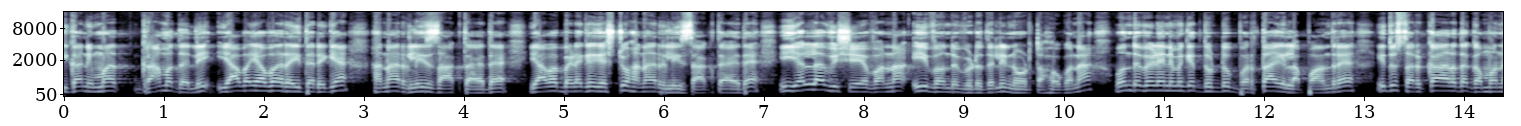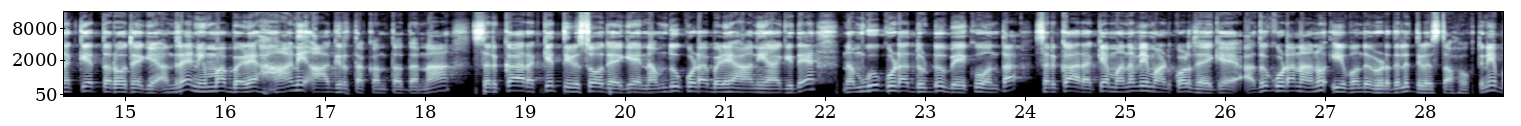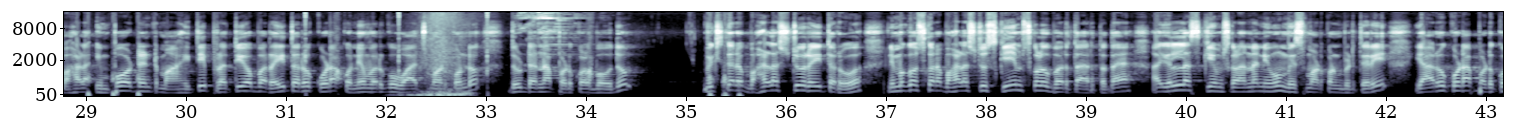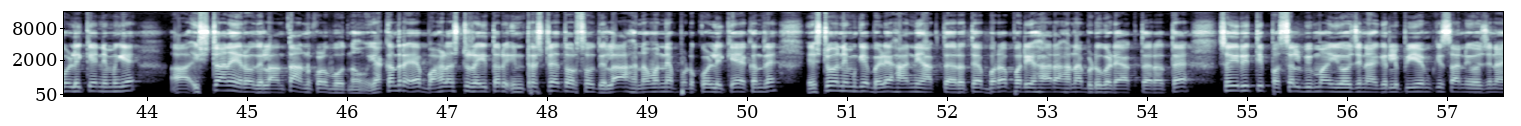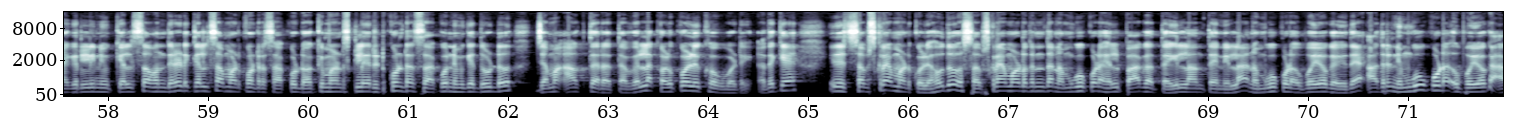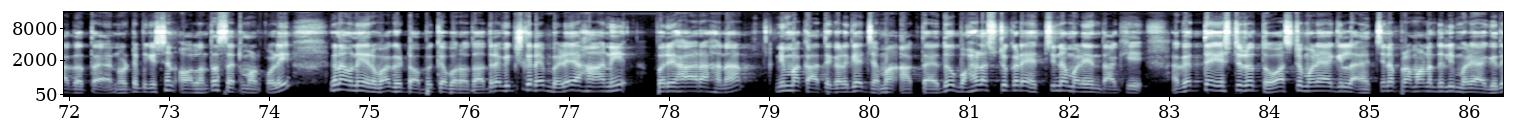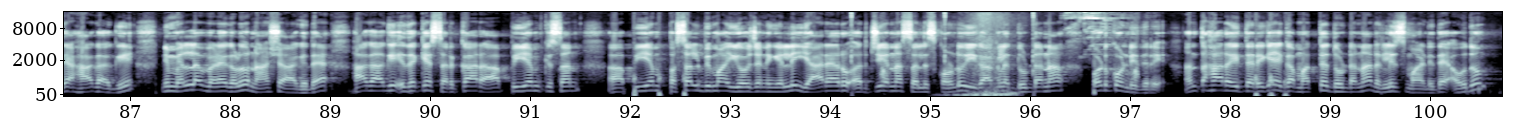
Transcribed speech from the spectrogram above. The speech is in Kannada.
ಈಗ ನಿಮ್ಮ ಗ್ರಾಮದಲ್ಲಿ ಯಾವ ಯಾವ ರೈತರಿಗೆ ಹಣ ರಿಲೀಸ್ ಆಗ್ತಾ ಇದೆ? ಯಾವ ಬೆಳೆಗೆ ಎಷ್ಟು ಹಣ ರಿಲೀಸ್ ಆಗ್ತಾ ಇದೆ? ಈ ಎಲ್ಲ ವಿಷಯವನ್ನ ಈ ಒಂದು ವಿಡಿಯೋದಲ್ಲಿ ನೋಡ್ತಾ ಹೋಗೋಣ. ಒಂದು ವೇಳೆ ನಿಮಗೆ ದುಡ್ಡು ಬರ್ತಾ ಇಲ್ಲಪ್ಪ ಅಂದರೆ, ಇದು ಸರ್ಕಾರದ ಗಮನಕ್ಕೆ ತರೋದು ಹೇಗೆ? ಅಂದರೆ, ನಿಮ್ಮ ಬೆಳೆ ಹಾನಿ ಆಗಿರ್ತಕ್ಕಂಥದ್ದನ್ನು ಸರ್ಕಾರಕ್ಕೆ ತಿಳಿಸೋದು ಹೇಗೆ? ನಮ್ಮದು ಕೂಡ ಬೆಳೆ ಹಾನಿ ಆಗಿದೆ, ನಮಗೂ ಕೂಡ ದುಡ್ಡು ಬೇಕು ಅಂತ ಸರ್ಕಾರಕ್ಕೆ ಮನವಿ ಮಾಡ್ಕೊಳ್ಳೋದು ಹೇಗೆ? ಅದು ಕೂಡ ನಾನು ಈ ಒಂದು ವಿಡಿಯೋದಲ್ಲಿ ತಿಳಿಸ್ತಾ ಹೋಗ್ತೀನಿ. ಬಹಳ ಇಂಪಾರ್ಟೆಂಟ್ ಮಾಹಿತಿ, ಪ್ರತಿಯೊಬ್ಬ ರೈತರು ಕೂಡ ಕೊನೆವರೆಗೂ ವಾಚ್ ಮಾಡಿಕೊಂಡು ದುಡ್ಡನ್ನು ಪಡ್ಕೊಳ್ಬಹುದು. ವೀಕ್ಷಕರ, ಬಹಳಷ್ಟು ರೈತರು ನಿಮಗೋಸ್ಕರ ಬಹಳಷ್ಟು ಸ್ಕೀಮ್ಸ್ಗಳು ಬರ್ತಾ ಇರ್ತದೆ. ಆ ಎಲ್ಲ ಸ್ಕೀಮ್ಸ್ಗಳನ್ನು ನೀವು ಮಿಸ್ ಮಾಡ್ಕೊಂಡು ಬಿಡ್ತೀರಿ. ಯಾರೂ ಕೂಡ ಪಡ್ಕೊಳ್ಳಿಕ್ಕೆ ನಿಮಗೆ ಇಷ್ಟನೇ ಇರೋದಿಲ್ಲ ಅಂತ ಅಂದ್ಕೊಳ್ಬೋದು ನಾವು. ಯಾಕಂದರೆ ಬಹಳಷ್ಟು ರೈತರು ಇಂಟ್ರೆಸ್ಟೇ ತೋರಿಸೋದಿಲ್ಲ, ಹಣವನ್ನೇ ಪಡ್ಕೊಳ್ಳಿಕ್ಕೆ. ಯಾಕಂದರೆ ಎಷ್ಟೋ ನಿಮಗೆ ಬೆಳೆ ಹಾನಿ ಆಗ್ತಾ ಇರುತ್ತೆ, ಬರ ಪರಿಹಾರ ಹಣ ಬಿಡುಗಡೆ ಆಗ್ತಾ ಇರುತ್ತೆ. ಸೊ, ಈ ರೀತಿ ಫಸಲ್ ಬಿಮಾ ಯೋಜನೆ ಆಗಿರಲಿ ಪಿ ಎಂ ಕಿಸಾನ್ ಯೋಜನೆ ಆಗಿರಲಿ, ನೀವು ಕೆಲಸ ಒಂದೆರಡು ಕೆಲಸ ಮಾಡ್ಕೊಂಡ್ರೆ ಸಾಕು ಡಾಕ್ಯುಮೆಂಟ್ಸ್ ಕ್ಲಿಯರ್ ಇಟ್ಕೊಂಡ್ರೆ ಸಾಕು, ನಿಮಗೆ ದುಡ್ಡು ಜಮಾ ಆಗ್ತಾ ಇರುತ್ತೆ. ಅವೆಲ್ಲ ಕಳ್ಕೊಳ್ಳಿಕ್ಕೆ ಹೋಗ್ಬೇಡಿ. ಅದಕ್ಕೆ ಇದು ಸಬ್ಸ್ಕ್ರೈಬ್ ಮಾಡ್ಕೊಳ್ಳಿ. ಹೌದು ಸಬ್ಸ್ಕ್ರೈಬ್ ಮಾಡೋದ್ರಿಂದ ನಮಗೂ ಕೂಡ ಹೆಲ್ಪ್ ಆಗುತ್ತೆ. ಇಲ್ಲ ಅಂತೇನಿಲ್ಲ, ನಮಗೂ ಕೂಡ ಉಪಯೋಗ ಇದೆ. ಆದರೆ ನಿಮಗೂ ಕೂಡ ಉಪಯೋಗ ಆಗುತ್ತೆ. ನೋಟಿಫಿಕೇಶನ್ ಆಲ್ ಅಂತ ಸೆಟ್ ಮಾಡ್ಕೊಳ್ಳಿ. ಈಗ ನಾವು ನೇರವಾಗಿ ಟಾಪಿಕ್ಗೆ ಬರೋದಾದರೆ, ವೀಕ್ಷಕರೇ, ಬೆಳೆ ಹಾನಿ, ಪರಿಹಾರ ಹಣ. ನಿಮ್ಮ ಖಾತೆಗಳಿಗೆ ಜಮಾ ಆಗ್ತಾ ಇದ್ದು ಬಹಳಷ್ಟು ಕಡೆ ಹೆಚ್ಚಿನ ಮಳೆಯಿಂದಾಗಿ. ಅಗತ್ಯ ಎಷ್ಟಿರುತ್ತೋ ಅಷ್ಟು ಮಳೆ ಆಗಿಲ್ಲ. ಹೆಚ್ಚಿನ ಪ್ರಮಾಣದಲ್ಲಿ ಮಳೆ ಆಗಿದೆ. ಹಾಗಾಗಿ ನಿಮ್ಮೆಲ್ಲ ಬೆಳೆಗಳು ನಾಶ ಆಗಿದೆ. ಹಾಗಾಗಿ ಇದಕ್ಕೆ ಸರ್ಕಾರ P M Kisan P M Fasal Bima ಯೋಜನೆಯಲ್ಲಿ ಯಾರ್ಯಾರು ಅರ್ಜಿಯನ್ನು ಸಲ್ಲಿಸಿಕೊಂಡು ಈಗಾಗಲೇ ದುಡ್ಡನ್ನು ಪಡ್ಕೊಂಡಿದ್ದೀರಿ. ಅಂತಹ ರೈತರಿಗೆ ಈಗ ಮತ್ತೆ ದುಡ್ಡನ್ನು ರಿಲೀಸ್ ಮಾಡಿದೆ. ಹೌದು?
